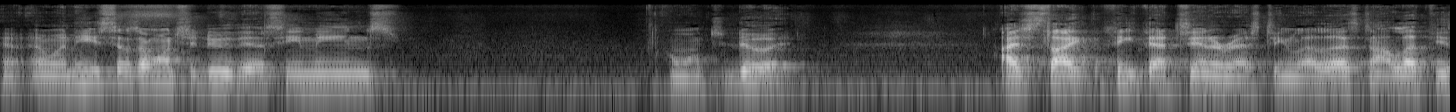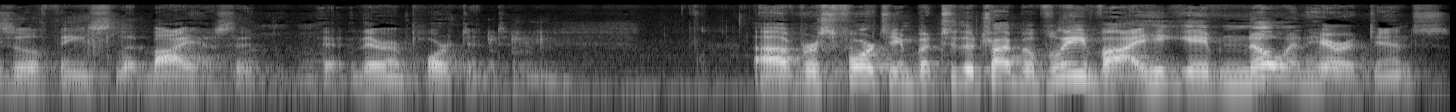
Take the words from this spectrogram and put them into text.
And when He says, "I want you to do this," He means, "I want you to do it." I just like, think that's interesting. Let- Let's not let these little things slip by us. It- They're important. Uh, verse 14, but to the tribe of Levi he gave no inheritance,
